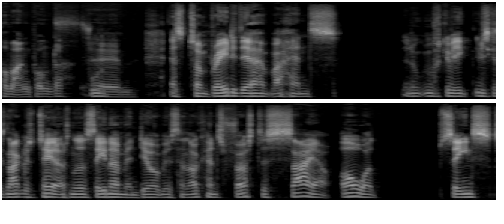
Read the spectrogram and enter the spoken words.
på mange punkter. Fuld. Øhm, Altså, Tom Brady, det her var hans... Nu, nu skal vi, ikke- vi skal snakke resultater og sådan noget senere, men det var vist nok hans første sejr over Saints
